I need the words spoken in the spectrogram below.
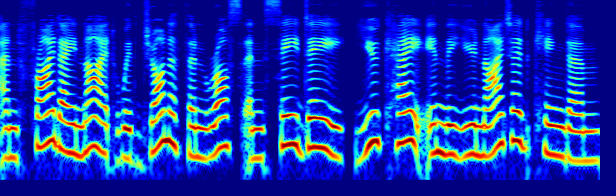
and Friday Night with Jonathan Ross and CD, UK in the United Kingdom.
